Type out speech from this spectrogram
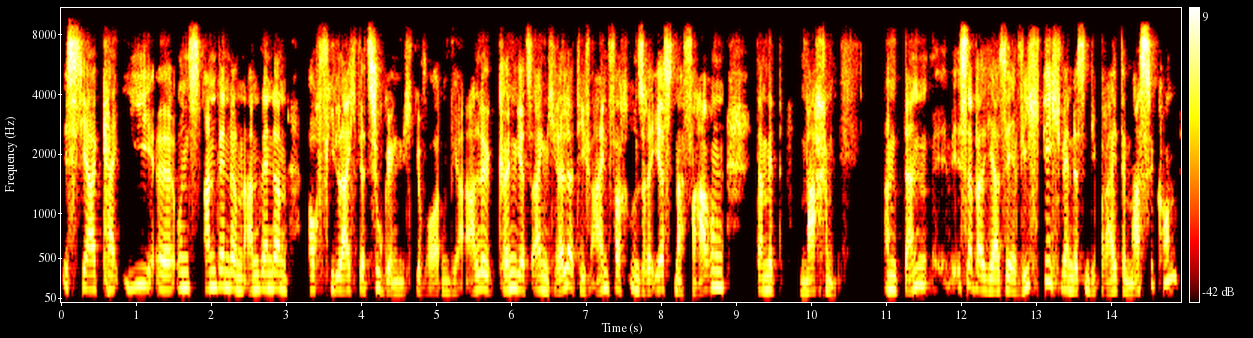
ist ja KI äh, uns Anwenderinnen und Anwendern auch viel leichter zugänglich geworden. Wir alle können jetzt eigentlich relativ einfach unsere ersten Erfahrungen damit machen. Und dann ist aber ja sehr wichtig, wenn das in die breite Masse kommt,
